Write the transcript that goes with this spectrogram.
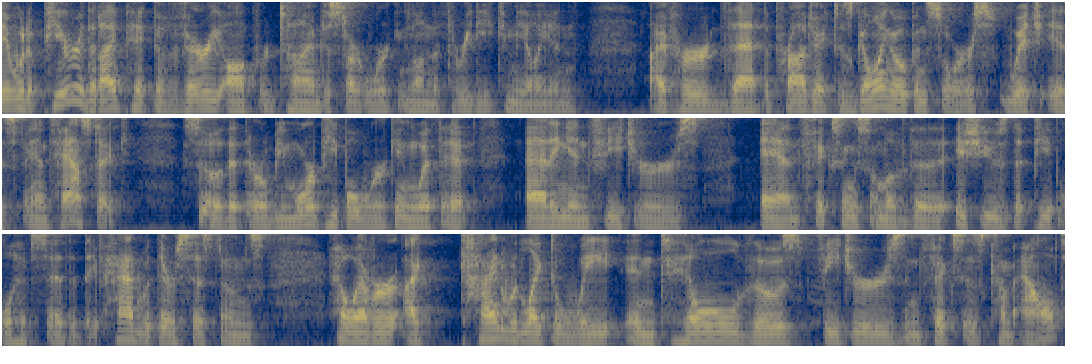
It would appear that I picked a very awkward time to start working on the 3D Chameleon. I've heard that the project is going open source, which is fantastic, so that there will be more people working with it, adding in features, and fixing some of the issues that people have said that they've had with their systems. However, I kind of would like to wait until those features and fixes come out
